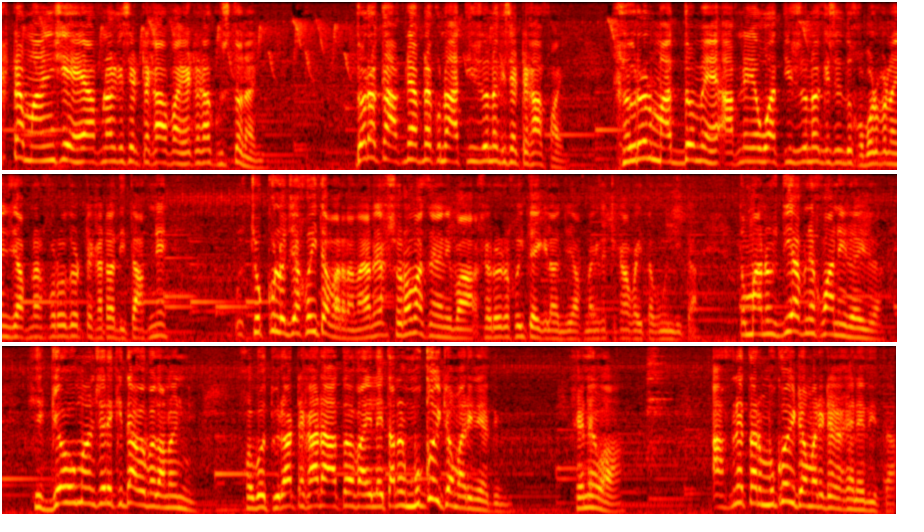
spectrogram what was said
একটা মানুষে আপনার কাছে টাকা পায় টাকা খুঁজতো না ধরো আপনি আপনার কোনো আত্মীয় স্বজনের কাছে টাকা পায়। সেগুলোর মাধ্যমে আপনি ও আত্মীয় স্বজনের কাছে যদি খবর পান যে আপনার খরচের টাকাটা দিতে, আপনি চক্ষু লজ্জা হইতে পারেন না। আর সরম আছে নানি বা সেরোর হইতে গেলাম যে আপনার কাছে টাকা পাইতাম দিতা। তো মানুষ দিয়ে আপনি খোয়ানি রইলা হিগেও মানুষের কিতা কইব জানেননি হইব তোরা টাকাটা আত পাইলে তার মুখইটা মারি নিয়ে দিম। সেনে বা আপনি তার মুখইটা মারি টাকা কেনে দিতা।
